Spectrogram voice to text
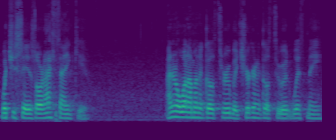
What you say is, Lord, I thank you. I don't know what I'm going to go through, but you're going to go through it with me.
